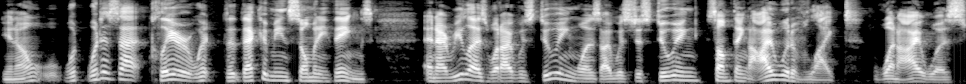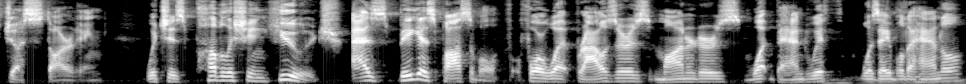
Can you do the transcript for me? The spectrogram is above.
You know, what what does that clear? What that, that could mean so many things. And I realized what I was doing was I was just doing something I would have liked when I was just starting. which is publishing huge, as big as possible for what browsers, monitors, what bandwidth was able to handle.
